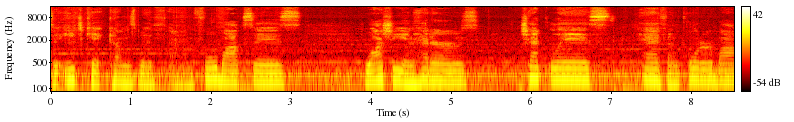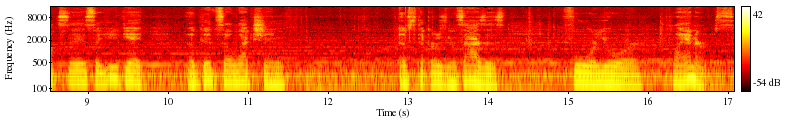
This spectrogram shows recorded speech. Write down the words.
So each kit comes with um, full boxes, washi and headers, checklists, half and quarter boxes. So you get a good selection of stickers and sizes for your planners.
